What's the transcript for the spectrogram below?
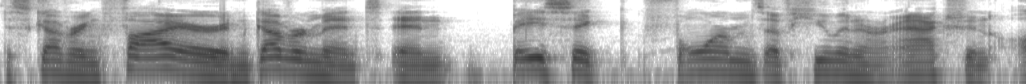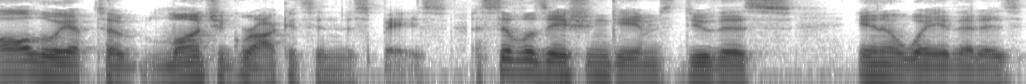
discovering fire and government and basic forms of human interaction all the way up to launching rockets into space. Civilization games do this in a way that is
